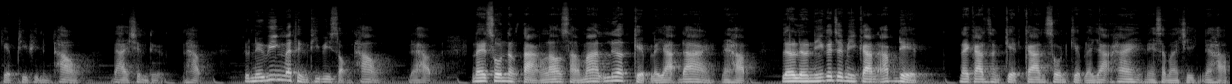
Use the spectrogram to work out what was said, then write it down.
เก็บ TP 1 เท่าได้เช่นเดิมนะครับจุดนี้วิ่งมาถึง TP 2 เท่านะครับในโซนต่างๆ เราสามารถเลือกเก็บระยะได้นะครับเร็วๆนี้ก็จะมีการอัปเดต ในการสังเกตการโซนเก็บระยะให้ในสมาชิกนะครับ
